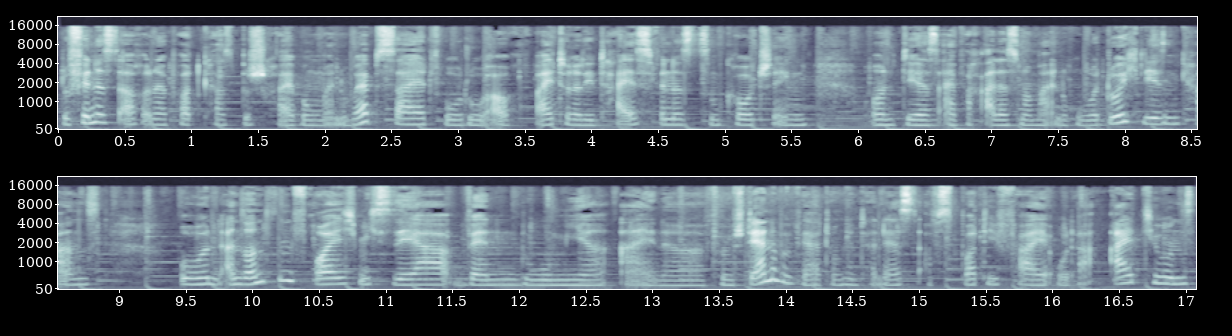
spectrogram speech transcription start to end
Du findest auch in der Podcast-Beschreibung meine Website, wo du auch weitere Details findest zum Coaching und dir das einfach alles nochmal in Ruhe durchlesen kannst. Und ansonsten freue ich mich sehr, wenn du mir eine 5-Sterne-Bewertung hinterlässt auf Spotify oder iTunes.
